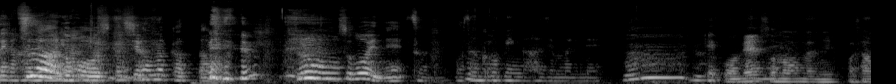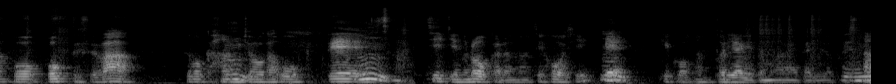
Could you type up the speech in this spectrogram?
れが始 ツアーの方しか知らなかったわ。それもすごいね。そうお散歩便が始まりであー結構ねその何お散歩ボックスはすごく反響が多くて、うん。地域のローカルな地方紙で、結構取り上げてもらえたりとかした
